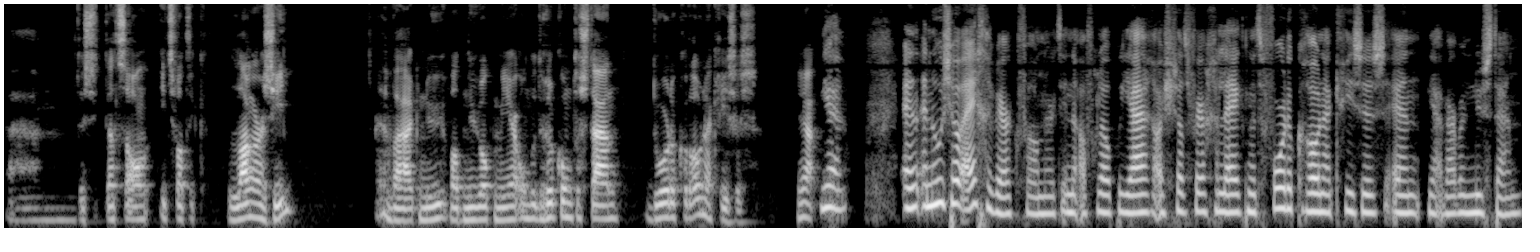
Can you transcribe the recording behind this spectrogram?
Ehm, dus dat is al iets wat ik langer zie. En waar ik nu, wat nu ook meer onder druk komt te staan door de coronacrisis. Ja. ja. En, en hoe is jouw eigen werk veranderd in de afgelopen jaren als je dat vergelijkt met voor de coronacrisis en ja, waar we nu staan?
